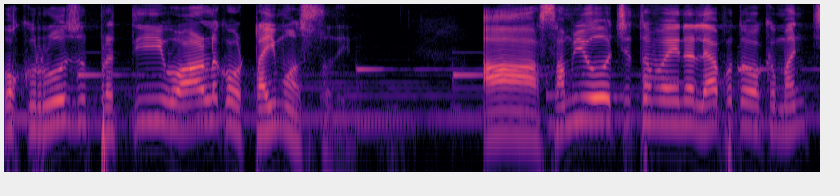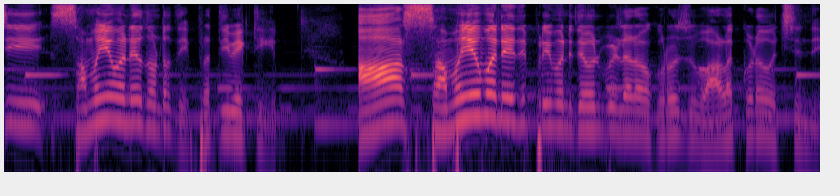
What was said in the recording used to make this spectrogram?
ఒకరోజు ప్రతి వాళ్ళకు ఒక టైం వస్తుంది. ఆ సమయోచితమైన లేకపోతే ఒక మంచి సమయం అనేది ఉంటుంది ప్రతి వ్యక్తికి. ఆ సమయం అనేది ప్రియమని దేవుని బిడ్డారా ఒకరోజు వాళ్ళకు కూడా వచ్చింది.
